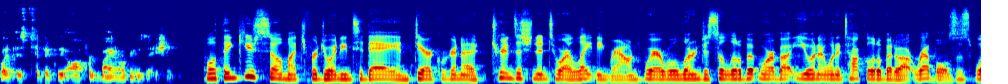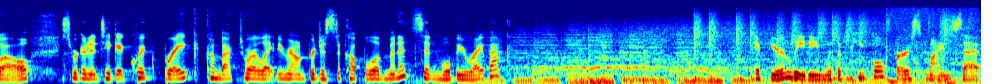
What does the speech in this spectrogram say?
what is typically offered by an organization. Well, thank you so much for joining today. And Derek, we're going to transition into our lightning round where we'll learn just a little bit more about you. And I want to talk a little bit about Rebels as well. So we're going to take a quick break, come back to our lightning round for just a couple of minutes, and we'll be right back. If you're leading with a people first mindset,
